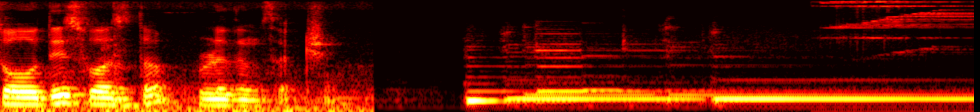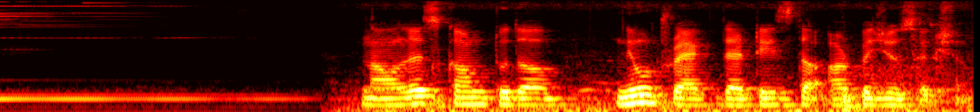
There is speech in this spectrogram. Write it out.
so this was the rhythm section. Now let's come to the new track that is the arpeggio section.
